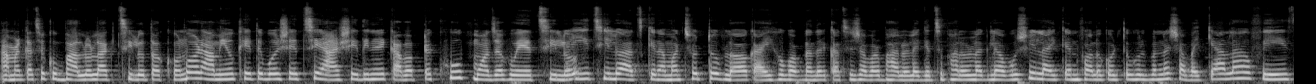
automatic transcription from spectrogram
আমার কাছে খুব ভালো লাগছিল তখন। পর আমিও খেতে বসেছি। আর সেদিনের কাবাবটা খুব মজা হয়েছিল। এই ছিল আজকের আমার ছোট্ট ব্লগ আই হোপ আপনাদের কাছে সবার ভালো লেগেছে ভালো লাগলে অবশ্যই লাইক অ্যান্ড ফলো করতে ভুলবেন না। সবাইকে আল্লাহ হাফিজ।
